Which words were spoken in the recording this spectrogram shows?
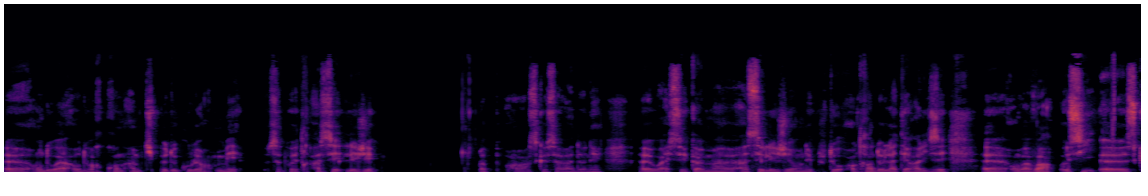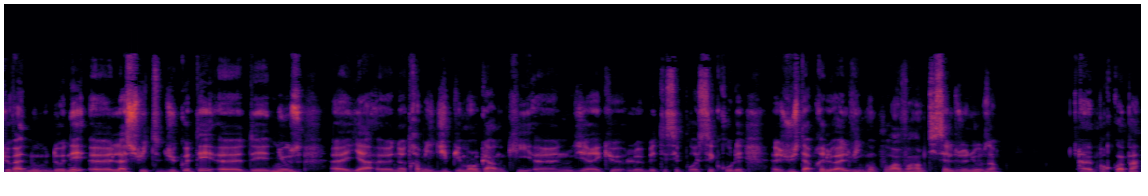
on doit on doit reprendre un petit peu de couleur mais ça doit être assez léger Hop, on va voir ce que ça va donner. Euh, ouais, c'est quand même euh, assez léger, on est plutôt en train de latéraliser. Euh, on va voir aussi ce que va nous donner la suite. Du côté des news, il y a notre ami JP Morgan qui nous dirait que le BTC pourrait s'écrouler juste après le halving. On pourra avoir un petit sell the news. Hein. Euh, pourquoi pas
